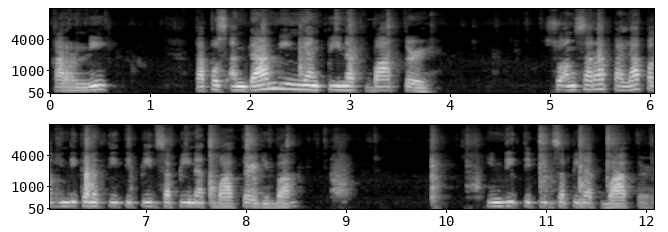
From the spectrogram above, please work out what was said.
karni. Tapos, ang daming niyang peanut butter. So, ang sarap pala pag hindi ka nagtitipid sa peanut butter, di ba? Hindi tipid sa peanut butter.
